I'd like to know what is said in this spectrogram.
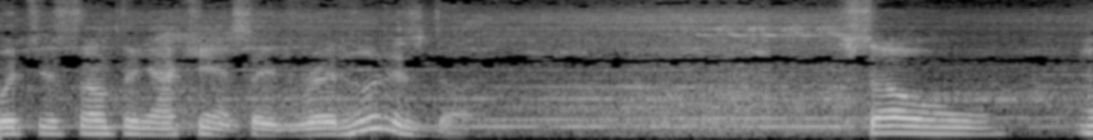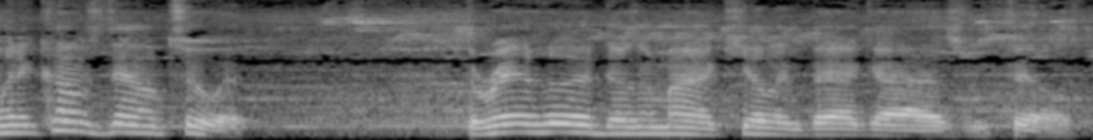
which is something I can't say the Red Hood has done. So, when it comes down to it, the Red Hood doesn't mind killing bad guys from filth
